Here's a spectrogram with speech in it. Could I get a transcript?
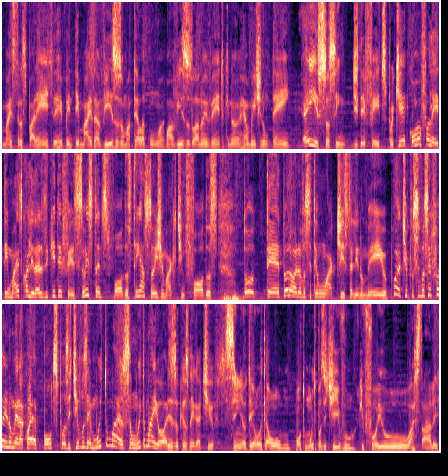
mais transparente, de repente ter mais avisos, uma tela com, com avisos lá no evento que não, realmente não tem é isso, assim, de defeitos. Porque, como eu falei, tem mais qualidades do que defeitos. São estantes fodas, tem ações de marketing fodas. To, te, toda hora você tem um artista ali no meio. Pô, tipo, se você for enumerar pontos positivos, é muito mais, são muito maiores do que os negativos. Sim, eu tenho até um ponto muito positivo, que foi o Artist Alley.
